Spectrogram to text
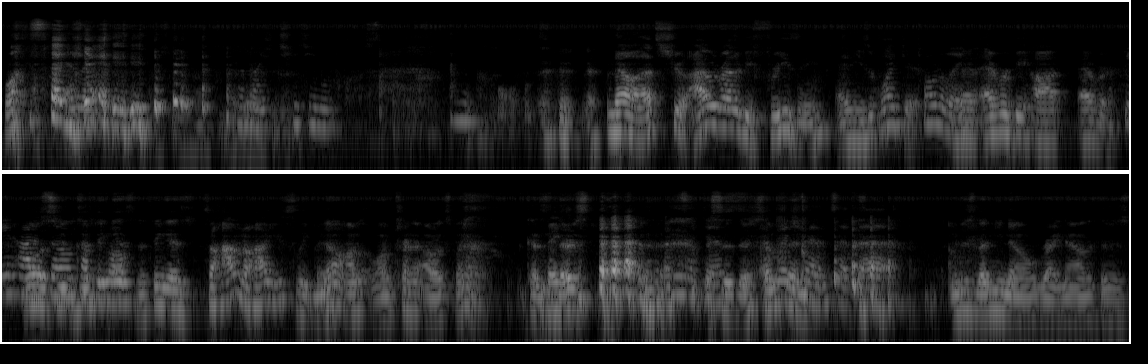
Why is that And gay? I'm like, Chichi, move closer. I'm cold. no, that's true. I would rather be freezing and use a blanket Totally. than ever be hot ever. Being hot well, is so see, the thing uncomfortable. is, the thing is, So I don't know how you sleep. in. no, I'm, well, I'm trying to. I'll explain it because Make- there's. This is- there's I wish something- you hadn't said that. I'm just letting you know right now that there's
